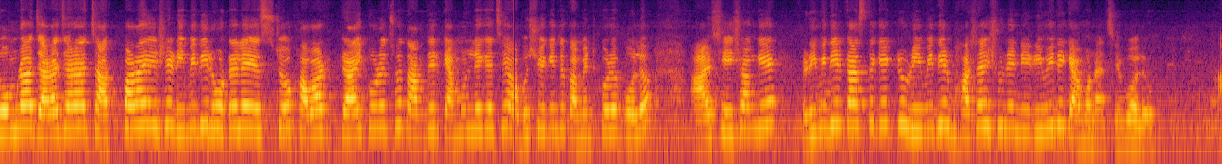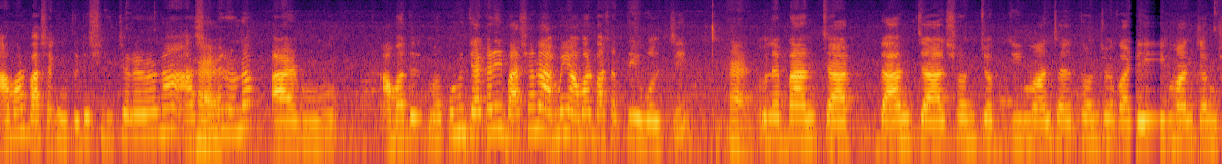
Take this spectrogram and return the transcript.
তোমরা যারা যারা চাঁদপাড়ায় এসে রিমিদির হোটেলে এসছো খাবার ট্রাই করেছ তাদের কেমন লেগেছে অবশ্যই কিন্তু কমেন্ট করে বলো। আর সেই সঙ্গে রিমিদির কাছ থেকে একটু রিমিদির ভাষায় শুনে নি। রিমিদি কেমন আছে বলো। আমার বাসা কিন্তু এটা শিলচরেরও না আসামেরও না। আর আমাদের কোনো জায়গারই বাসা না আমি আমার বাসার থেকে বলছি। হ্যাঁ। মানে বান ডান চাল সঞ্চবজি মান চাল তঞ্চকারি মান চাংস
